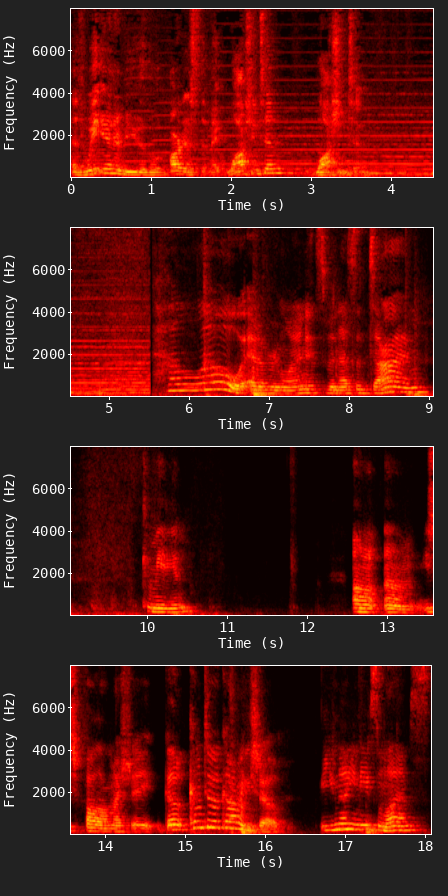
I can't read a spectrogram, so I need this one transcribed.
as we interview the artists that make Washington, Washington. Hello, everyone. It's Vanessa Dime, comedian. Um, um, you should follow my shit. Go, come to a comedy show. You know you need some laughs.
